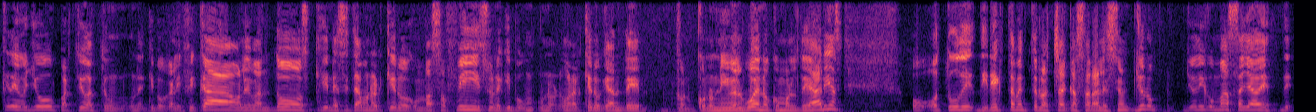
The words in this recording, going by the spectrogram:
creo yo, un partido ante un, un equipo calificado, Lewandowski, necesitamos un arquero con más oficio, un equipo, un, un- arquero que ande con, con un nivel bueno como el de Arias. O, o tú di- directamente lo achacas a la lesión. Yo no, yo digo más allá de, de-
